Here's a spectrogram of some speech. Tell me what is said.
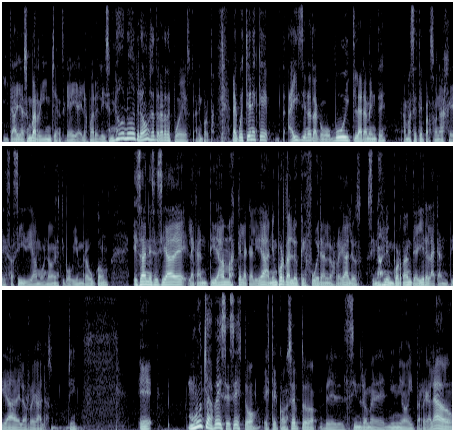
Y tal, hace un berrinche, no sé y ahí los padres le dicen, no, no, te lo vamos a traer después, no importa. La cuestión es que ahí se nota como muy claramente, además este personaje es así, digamos, ¿no? Es tipo bien bravucón, esa necesidad de la cantidad más que la calidad. No importa lo que fueran los regalos, sino lo importante ahí era la cantidad de los regalos, ¿sí? Eh, muchas veces esto, este concepto del síndrome del niño hiperregalado,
